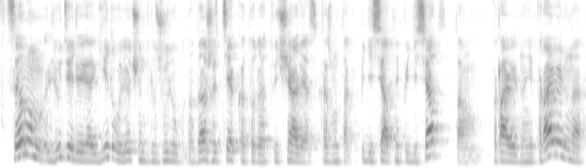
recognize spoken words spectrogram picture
в целом люди реагировали очень дружелюбно. Даже те, которые отвечали, скажем так, 50 на 50, там правильно-неправильно,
